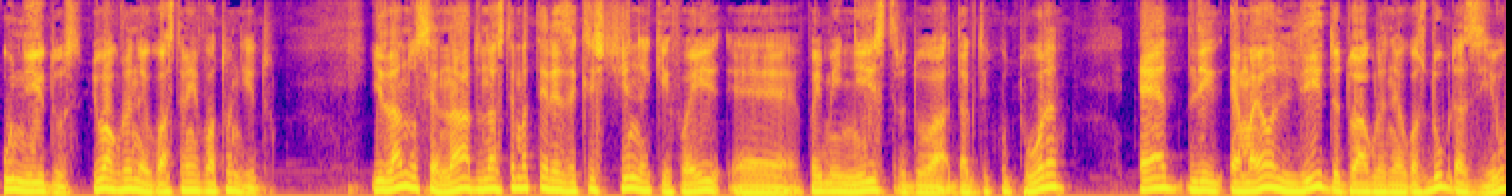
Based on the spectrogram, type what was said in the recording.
unidos. E o agronegócio também vota unido. E lá no Senado nós temos a Tereza Cristina, que foi, é, foi ministra do, da Agricultura, é, é a maior líder do agronegócio do Brasil.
